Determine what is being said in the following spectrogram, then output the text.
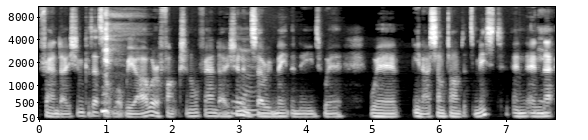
foundation because that's not what we are. We're a functional foundation, Yeah. and so we meet the needs where where you know sometimes it's missed, and and Yeah. that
